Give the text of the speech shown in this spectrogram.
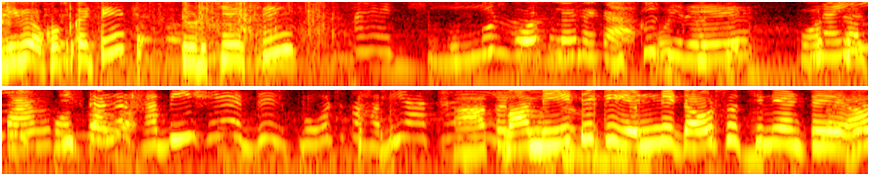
ఇవి ఒక్కొక్కటి తుడిచేసి नहीं इसका अंदर हबी है देख बोझ तो हबी आता है మా మీటికి ఎన్ని డౌట్స్ వచ్చినాయి అంటే ఆ?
